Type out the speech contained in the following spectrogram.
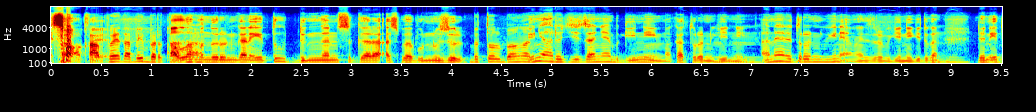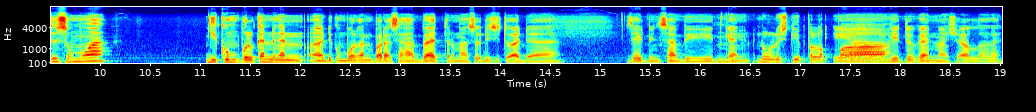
sok kabeh. tapi bertahap. Allah menurunkan itu dengan segala asbabun nuzul. Betul banget. Ini ada ceritanya begini, maka turun begini. Aneh ada turun begini, aneh turun begini gitu kan. Dan itu semua dikumpulkan dengan eh, dikumpulkan para sahabat termasuk di situ ada Zaid bin Sabit kan. Nulis di pelepah. gitu kan, masya Allah kan.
